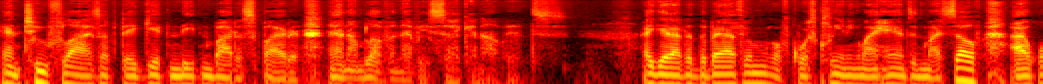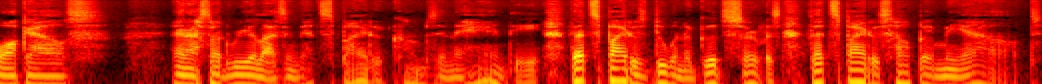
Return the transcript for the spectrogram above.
and two flies up there getting eaten by the spider. And I'm loving every second of it. I get out of the bathroom, of course, cleaning my hands and myself. I walk out. And I started realizing that spider comes in handy. That spider's doing a good service. That spider's helping me out.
